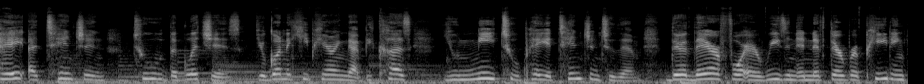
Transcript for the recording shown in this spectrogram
Pay attention to the glitches. You're going to keep hearing that because you need to pay attention to them. They're there for a reason. And if they're repeating,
